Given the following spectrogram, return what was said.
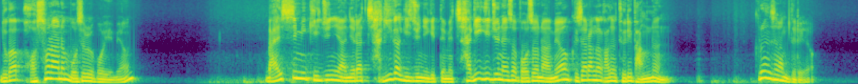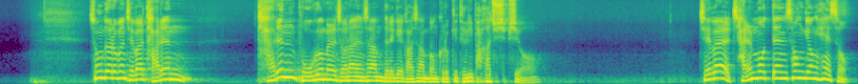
누가 벗어나는 모습을 보이면 말씀이 기준이 아니라 자기가 기준이기 때문에 자기 기준에서 벗어나면 그 사람과 가서 들이박는 그런 사람들이에요. 성도 여러분, 제발 다른, 다른 복음을 전하는 사람들에게 가서 한번 그렇게 들이박아 주십시오. 제발 잘못된 성경 해석,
